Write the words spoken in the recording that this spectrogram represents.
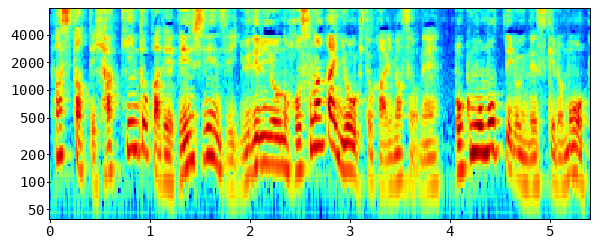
パスタって100均とかで電子レンジで茹でる用の細長い容器とかありますよね。僕も持ってるんですけども、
